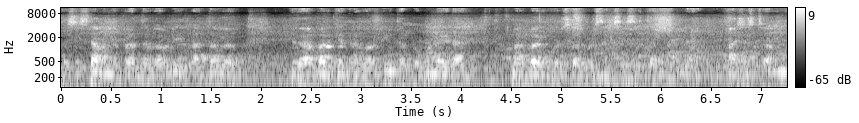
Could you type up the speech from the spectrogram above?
సస్యశ్యామల ప్రాంతం కాబట్టి ఈ ప్రాంతంలో ఇది వ్యాపార కేంద్రం కాబట్టి తప్పకుండా ఇక్కడ మలబార్ వాళ్ళు కూడా సక్సెస్ అవుతారని ఆశిస్తాము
